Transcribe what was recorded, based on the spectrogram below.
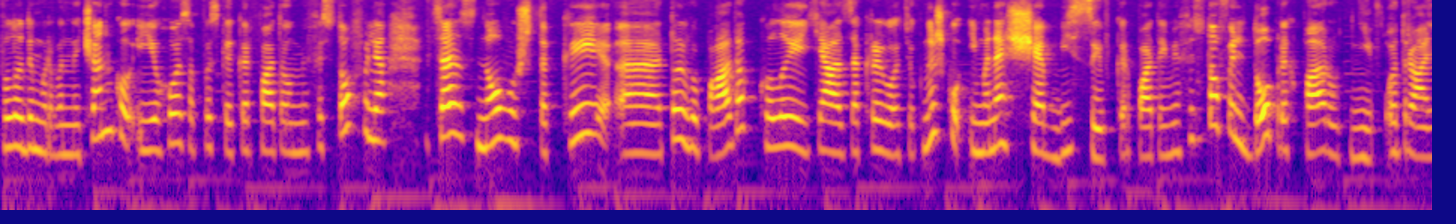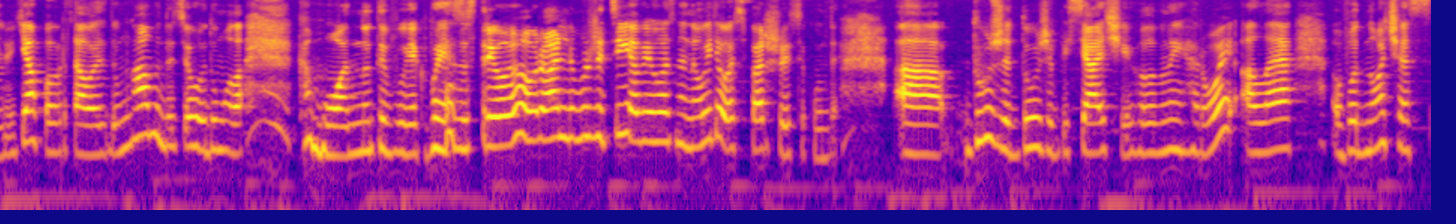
Володимир Винниченко і його записки Карпата Мефістофеля. Це знову ж таки е, той випадок, коли я закрила цю книжку і мене ще бісив Карпатий Мефістофель добрих пару днів. От реально, я поверталась думками до цього, думала, камон, ну типу, якби я зустріла його в реальному житті, я б його зненавиділа з першої секунди. А, дуже дуже бісячий головний герой, але водночас,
